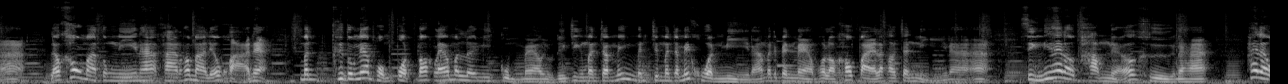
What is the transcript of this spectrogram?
อ่าแล้วเข้ามาตรงนี้นะฮะคานเข้ามาเลี้ยวขวาเนี่ยมันคือตรงเนี้ยผมปลดล็อกแล้วมันเลยมีกลุ่มแมวอยู่จริง ๆ มันจะไม่มันจะมันจะไม่ควรมีนะ มันจะเป็นแมวพอเราเข้าไปแล้วเขาจะหนีนะฮะอ่าสิ่งที่ให้เราทำเนี่ยก็คือนะฮะให้เรา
